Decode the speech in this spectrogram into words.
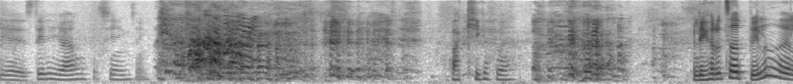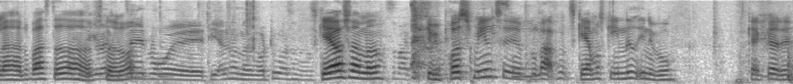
øh, stille i hjørnet og siger ingenting. Bare kigger på jer. Lige, har du taget et billede, eller har du bare stået og Det snøret rundt? et hvor øh, de er alle med, hvor du er med. Skal jeg også være med? Skal vi prøve at smile til fotografen? Skal jeg måske ned i niveau? Kan jeg ikke gøre det?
